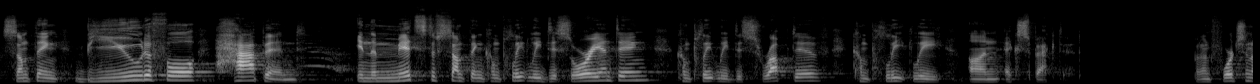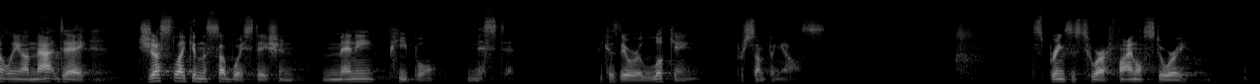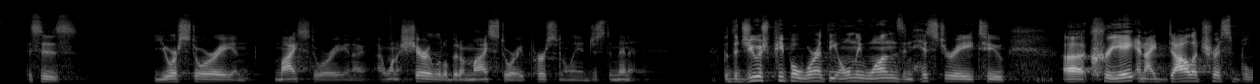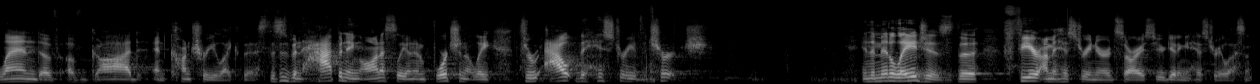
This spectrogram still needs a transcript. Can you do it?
Something beautiful happened in the midst of something completely disorienting, completely disruptive, completely unexpected. But unfortunately, on that day, just like in the subway station, many people missed it because they were looking for something else. This brings us to our final story. This is your story and my story, and I, I want to share a little bit of my story personally in just a minute. But the Jewish people weren't the only ones in history to uh, create an idolatrous blend of, of God and country like this. This has been happening, honestly and unfortunately, throughout the history of the church. In the Middle Ages, the fear, I'm a history nerd, sorry, so you're getting a history lesson.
